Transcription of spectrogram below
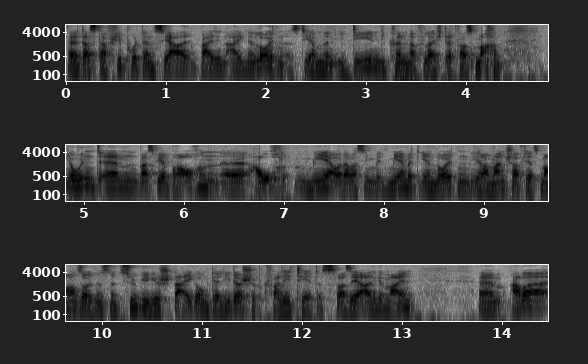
dass da viel Potenzial bei den eigenen Leuten ist. Die haben dann Ideen, die können da vielleicht etwas machen. Und ähm, was wir brauchen, äh, auch mehr oder was sie mit mehr mit ihren Leuten, ihrer Mannschaft jetzt machen sollten, ist eine zügige Steigerung der Leadership-Qualität. Das ist zwar sehr allgemein, ähm, aber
